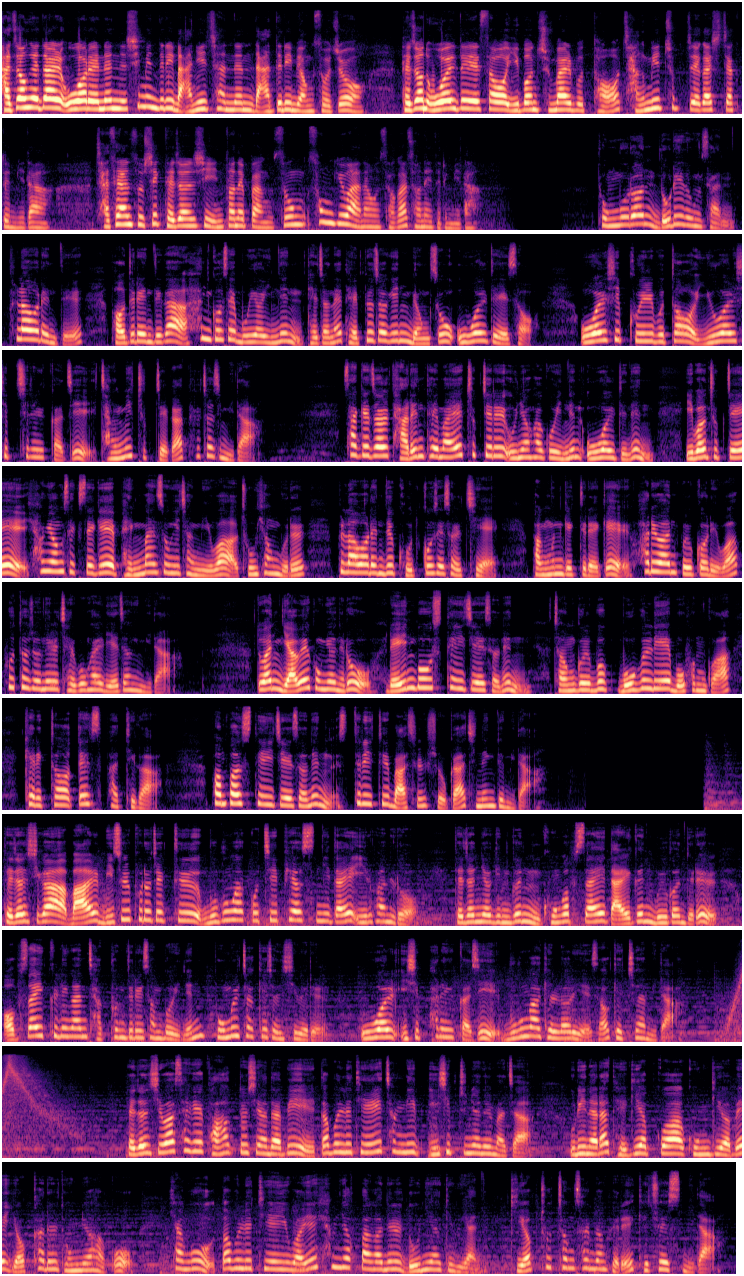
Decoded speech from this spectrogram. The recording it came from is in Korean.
가정의 달 5월에는 시민들이 많이 찾는 나들이 명소죠. 대전 오월드에서 이번 주말부터 장미 축제가 시작됩니다. 자세한 소식 대전시 인터넷 방송 송규 아나운서가 전해드립니다. 동물원, 놀이동산, 플라워랜드, 버드랜드가 한 곳에 모여 있는 대전의 대표적인 명소 오월드에서 5월 19일부터 6월 17일까지 장미 축제가 펼쳐집니다. 사계절 다른 테마의 축제를 운영하고 있는 오월드는 이번 축제에 형형색색의 백만 송이 장미와 조형물을 플라워랜드 곳곳에 설치해 방문객들에게 화려한 볼거리와 포토존을 제공할 예정입니다. 또한 야외 공연으로 레인보우 스테이지에서는 정글북 모글리의 모험과 캐릭터 댄스 파티가, 범퍼 스테이지에서는 스트리트 마술쇼가 진행됩니다. 대전시가 마을 미술 프로젝트 무궁화 꽃이 피었습니다의 일환으로 대전역 인근 공업사의 낡은 물건들을 업사이클링한 작품들이 선보이는 보물찾기 전시회를 5월 28일까지 무궁화 갤러리에서 개최합니다. 대전시와 세계과학도시연합이 WTA 창립 20주년을 맞아 우리나라 대기업과 공기업의 역할을 독려하고 향후 WTA와의 협력 방안을 논의하기 위한 기업 초청 설명회를 개최했습니다.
